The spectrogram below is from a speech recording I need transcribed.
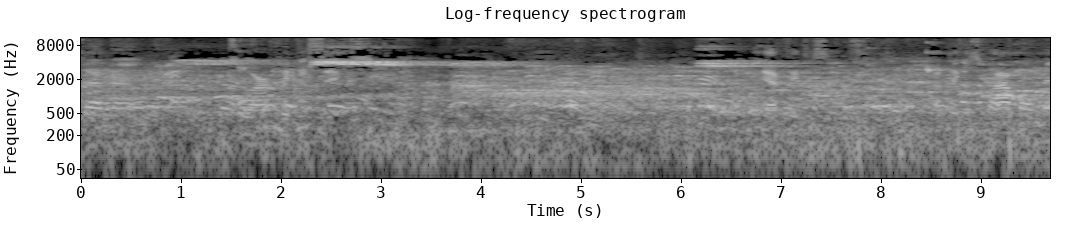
57 for 56. Yeah, 56. I think it's five more minutes.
